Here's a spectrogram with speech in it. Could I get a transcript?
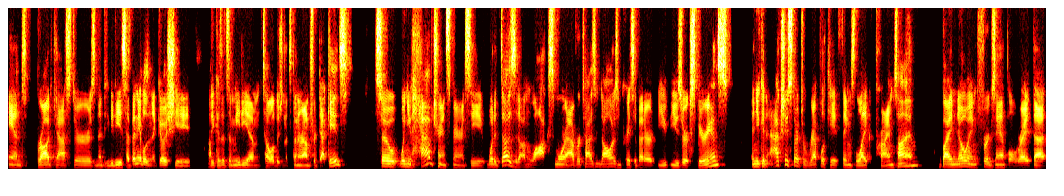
and broadcasters and MVPDs have been able to negotiate because it's a medium television that's been around for decades. So when you have transparency, what it does, it unlocks more advertising dollars and creates a better u- user experience. And you can actually start to replicate things like prime time by knowing, for example, right, that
